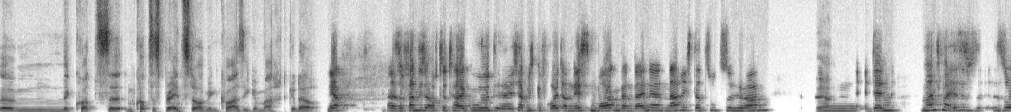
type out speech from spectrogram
ähm, eine kurze, ein kurzes Brainstorming quasi gemacht. Genau. Ja, also fand ich auch total gut. Äh, ich habe mich gefreut, am nächsten Morgen dann deine Nachricht dazu zu hören. Ja. Ähm, denn manchmal ist es so,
